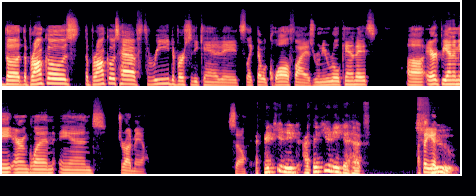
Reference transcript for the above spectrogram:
The the Broncos the Broncos have three diversity candidates like that would qualify as Rooney Rule candidates. Uh, Eric Bieniemy, Aaron Glenn, and Jerod Mayo. So I think you need I think you need to have I think two.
